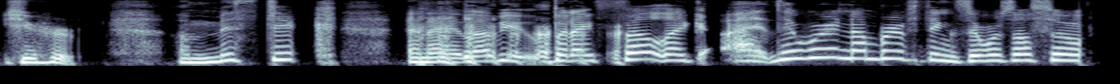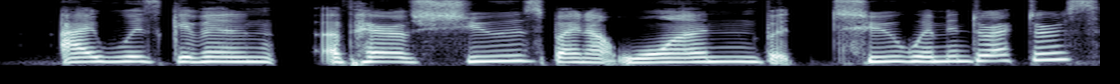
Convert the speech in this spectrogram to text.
you're a mystic and I love you. but I felt like I, there were a number of things. There was also, I was given a pair of shoes by not one, but two women directors.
